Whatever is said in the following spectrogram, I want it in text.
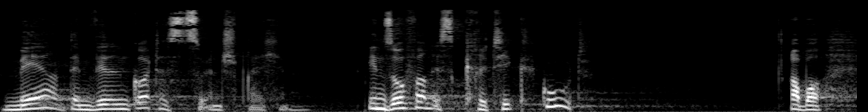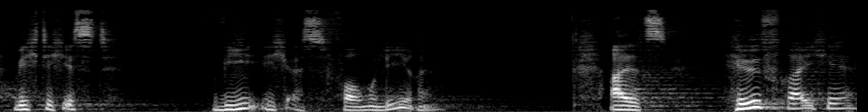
mehr dem Willen Gottes zu entsprechen. Insofern ist Kritik gut. Aber wichtig ist, wie ich es formuliere. Als hilfreiche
